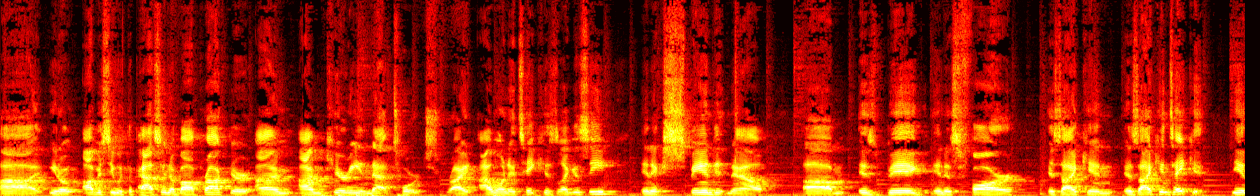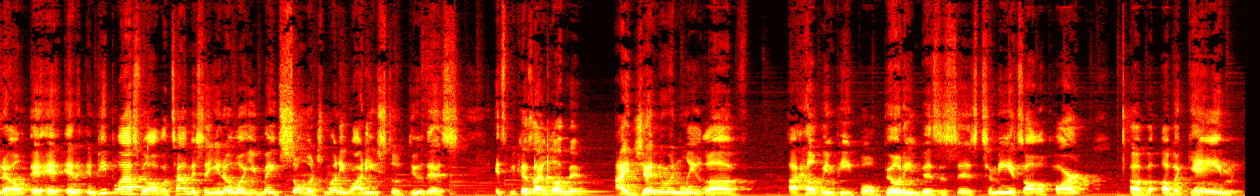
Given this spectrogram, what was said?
Uh, you know, obviously with the passing of Bob Proctor, I'm I'm carrying that torch, right? I want to take his legacy and expand it now um, as big and as far as I can as I can take it. You know, and, and, and people ask me all the time. They say, you know what, you've made so much money. Why do you still do this? It's because I love it. I genuinely love uh, helping people, building businesses. To me, it's all a part of, of a game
